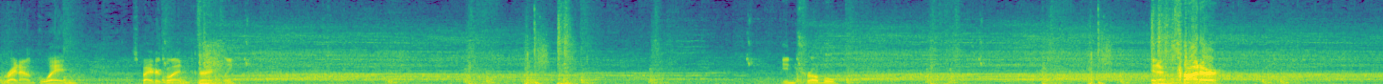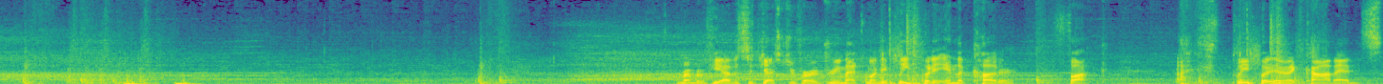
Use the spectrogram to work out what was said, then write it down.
Right now, Gwen. Spider Gwen currently. In trouble. And a cutter! Remember, if you have a suggestion for a Dream Match Monday, please put it in the cutter. Fuck. please put it in the comments.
